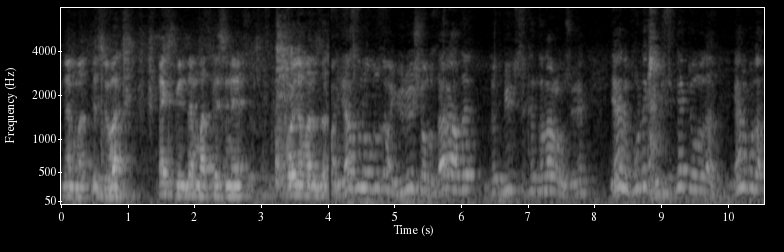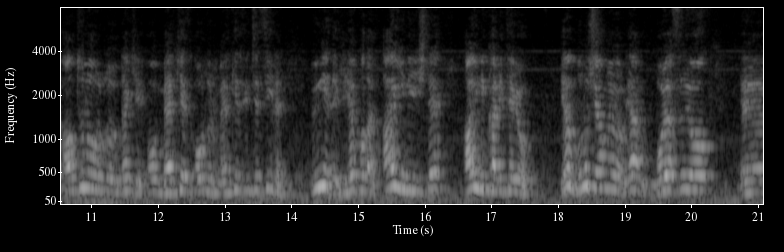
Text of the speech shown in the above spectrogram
gündem maddesi var. Ek gündem maddesini oylamanızda Yazın olduğu zaman yürüyüş yolu daraldı, büyük sıkıntılar oluşacak. Yani buradaki bisiklet yolu da, yani burada Altınordu'daki o merkez, Ordu'nun merkez ilçesiyle Ünye'deki yapılan aynı işte aynı kalite yok. Yani bunu şey yapmıyor. Yani boyası yok, e,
